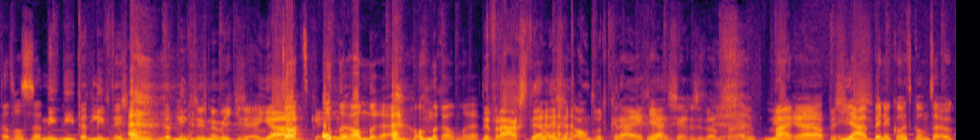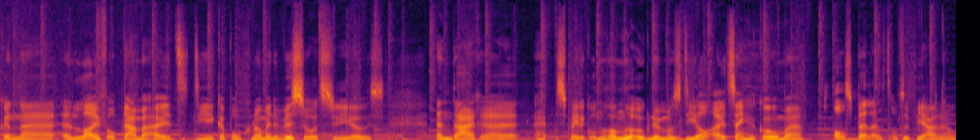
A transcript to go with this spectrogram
Dat was het, Niet, niet dat, liefdes, dat liefdesnummertje. eh, Ja, dat onder andere, onder andere. de vraag stellen is het antwoord krijgen, Ja. hè, zeggen ze dan vaak. Maar ja, ja, eh, precies. ja, binnenkort komt er ook een, eh, een live opname uit die ik heb opgenomen in de Wissoort Studios. En daar speel ik onder andere ook nummers die al uit zijn gekomen als ballad op de piano.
